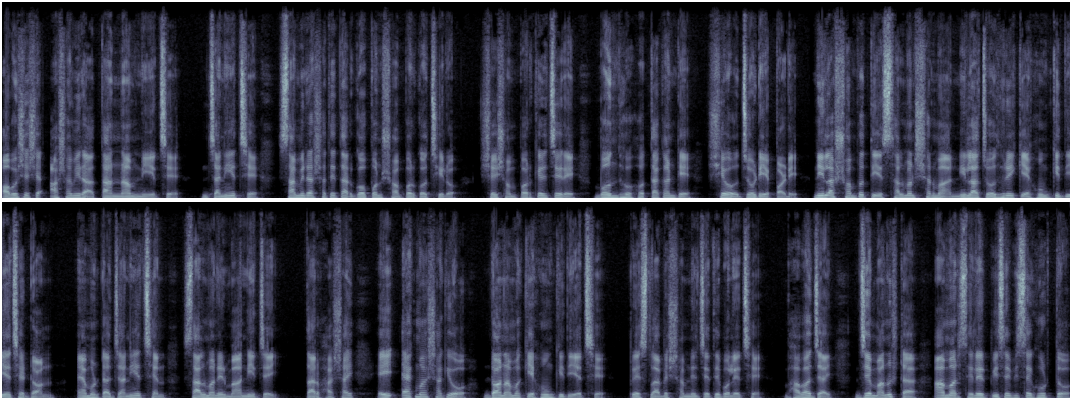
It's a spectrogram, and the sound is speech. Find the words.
অবশেষে আসামিরা তার নাম নিয়েছে। জানিয়েছে, সামিরার সাথে তার গোপন সম্পর্ক ছিল। সেই সম্পর্কের জেরে বন্ধু হত্যাকাণ্ডে সেও জড়িয়ে পড়ে। নীলা সম্প্রতি সালমান শর্মা, নীলা চৌধুরীকে হুমকি দিয়েছে ডন। এমনটা জানিয়েছেন সালমানের মা নিজেই। তার ভাষায়, এই এক মাস আগেও ডন আমাকে হুমকি দিয়েছে। প্রেস ক্লাবের সামনে যেতে বলেছে। ভাবা যায় যে মানুষটা আমার ছেলের পিছে পিছে ঘুরত,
